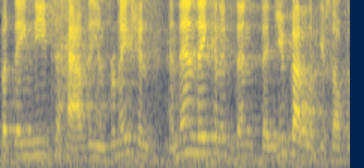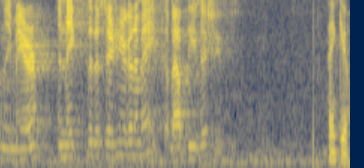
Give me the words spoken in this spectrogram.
but they need to have the information, and then they can. Then, then you've got to look yourself in the mirror and make the decision you're going to make about these issues. Thank you.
